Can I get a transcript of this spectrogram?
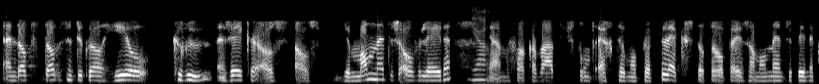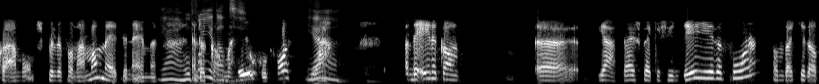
En dat, dat is natuurlijk wel heel cru. En zeker als, als je man net is overleden. Ja, ja mevrouw Karbati stond echt helemaal perplex. Dat er opeens allemaal mensen binnenkwamen om spullen van haar man mee te nemen. Ja, hoe en vond dat je kan dat? me heel goed. Ja. ja. Aan de ene kant uh, ja, wij spreken geneer je ervoor, van dat je dat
